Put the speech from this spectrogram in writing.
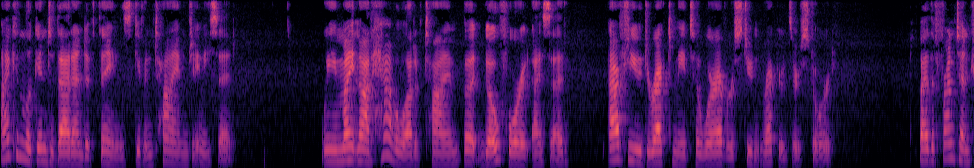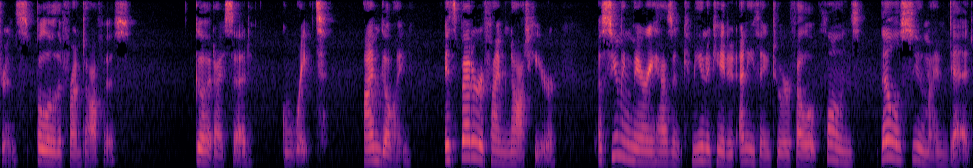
I can look into that end of things, given time, Jamie said. We might not have a lot of time, but go for it, I said, after you direct me to wherever student records are stored. By the front entrance, below the front office. Good, I said. Great. I'm going. It's better if I'm not here. Assuming Mary hasn't communicated anything to her fellow clones, they'll assume I'm dead.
